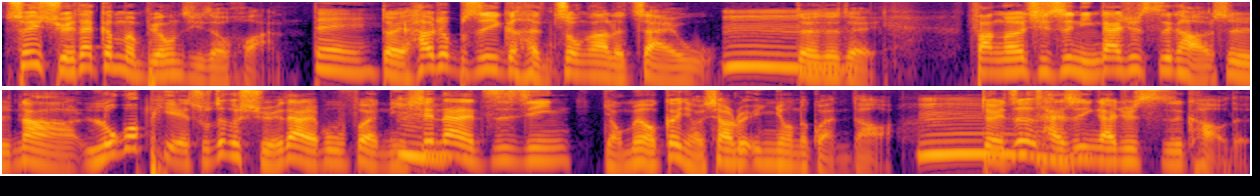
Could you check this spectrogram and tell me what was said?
所以学贷根本不用急着还。对对，它就不是一个很重要的债务。嗯，对对对。反而其实你应该去思考的是，那如果撇除这个学贷的部分，你现在的资金有没有更有效率运用的管道？嗯，对，这个才是应该去思考的。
